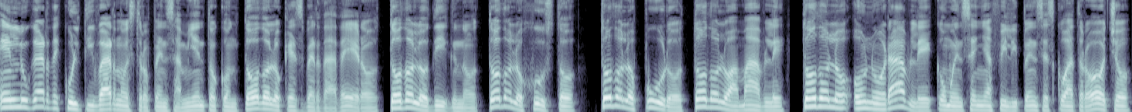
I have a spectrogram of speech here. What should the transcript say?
En lugar de cultivar nuestro pensamiento con todo lo que es verdadero, todo lo digno, todo lo justo, todo lo puro, todo lo amable, todo lo honorable, como enseña Filipenses 4.8,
